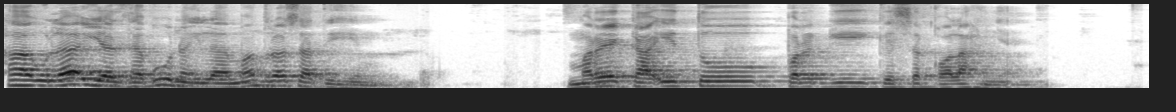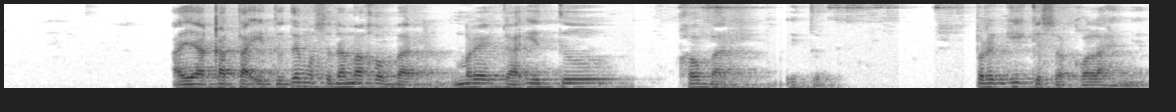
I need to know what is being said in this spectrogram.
Haula'i yazhabuna ila madrasatihim. Mereka itu pergi ke sekolahnya. Ayat kata itu teh maksudnya mah khobar. Mereka itu khobar itu pergi ke sekolahnya.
